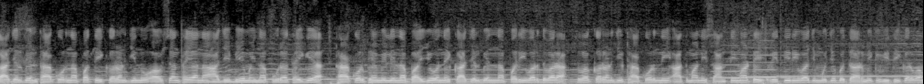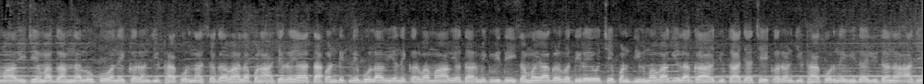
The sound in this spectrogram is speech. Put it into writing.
કાજલબેન ઠાકોરના પતિ કરણજીનું અવસાન થયાના આજે બે મહિના પૂરા થઈ ગયા. ઠાકોર ફેમિલીના ભાઈઓ અને કાજલબેનના પરિવાર દ્વારા સ્વ કરણજી ઠાકોરની આત્માની શાંતિ માટે રીતિ રિવાજ મુજબ ધાર્મિક વિધિ કરવામાં આવી, જેમાં ગામના લોકો અને કરણજી ઠાકોરના સગા વહાલા પણ હાજર રહ્યા હતા. પંડિતને બોલાવી અને કરવામાં આવ્યા ધાર્મિક વિધિ. સમય આગળ વધી રહ્યો છે, પણ દિલમાં વાગેલા ઘા હજુ તાજા છે. કરણજી ઠાકોરને વિદાય લીધાના આજે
